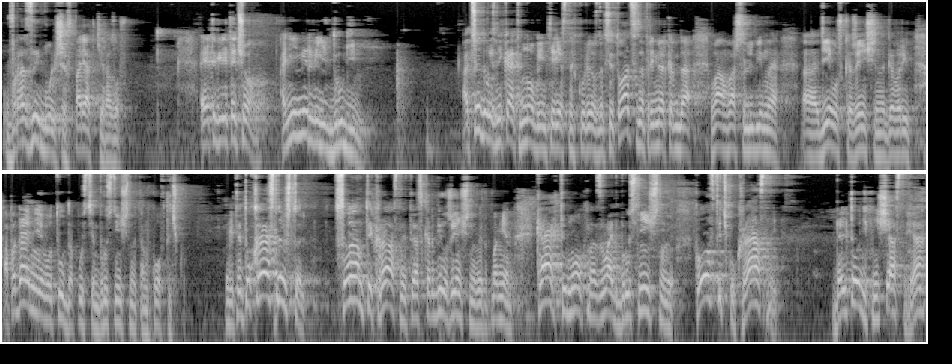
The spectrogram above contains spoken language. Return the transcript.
В разы больше, в порядке разов. Это говорит о чем? Они мир видят другим. Отсюда возникает много интересных курьезных ситуаций. Например, когда вам ваша любимая э, девушка, женщина говорит, а подай мне вот тут, допустим, брусничную там кофточку. Говорит, эту красную, что ли? Сам ты красный, ты оскорбил женщину в этот момент. Как ты мог назвать брусничную кофточку красной? Дальтоник несчастный, а?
